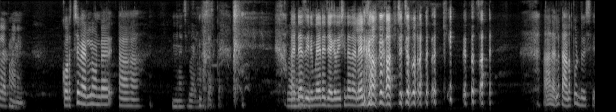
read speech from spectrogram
തേക്കണം കുറച്ച് ആഹാ. വെള്ളം ചേർക്കാം മറ്റേ സിനിമയിലെ ജഗദീഷിന്റെ തലയിൽ കാക്ക കാഷ്ടിച്ചെന്ന് പറയുന്നത് ആ നല്ല തണുപ്പുണ്ട് പക്ഷെ.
